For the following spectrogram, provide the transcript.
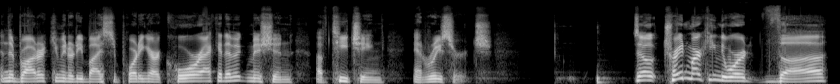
and the broader community by supporting our core academic mission of teaching and research so trademarking the word the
